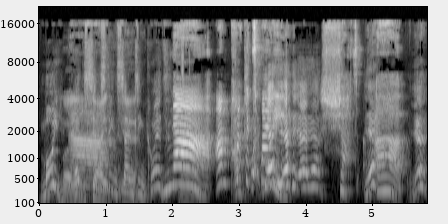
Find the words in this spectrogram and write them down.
mwy. Mwy. Like 16, 17 quid. Na, am pack of 20. Yeah, yeah, yeah. Shut yeah, up. Yeah.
